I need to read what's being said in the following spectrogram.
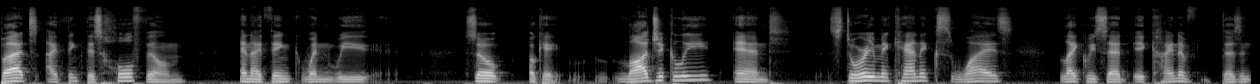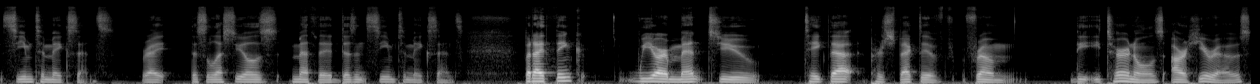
but I think this whole film, and I think when we so, okay, logically and story mechanics wise, like we said, it kind of doesn't seem to make sense, right? The Celestials method doesn't seem to make sense. But I think we are meant to take that perspective from the Eternals, our heroes,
